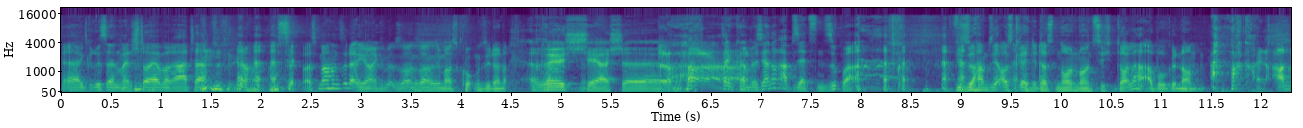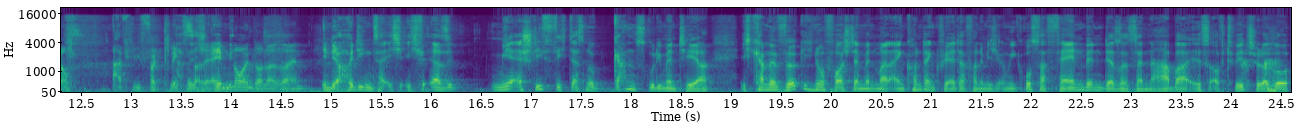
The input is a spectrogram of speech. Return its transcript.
ja, Grüße an meinen Steuerberater. Ja, was, was machen Sie da? Ja, ich, sagen, sagen Sie mal, was gucken Sie da noch? Recherche. Dann können wir es ja noch absetzen. Super. Wieso haben Sie ausgerechnet das 99-Dollar-Abo genommen? Ach, keine Ahnung. Hab ich mich verklickt, Also soll ey, ey, 9 Dollar sein. In der heutigen Zeit, ich, ich, also mir erschließt sich das nur ganz rudimentär. Ich kann mir wirklich nur vorstellen, wenn mal ein Content Creator, von dem ich irgendwie großer Fan bin, der so sehr nahbar ist auf Twitch oder so,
